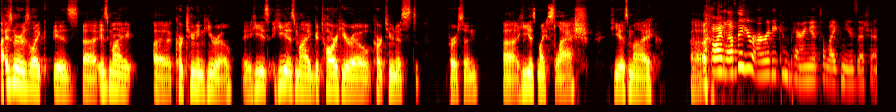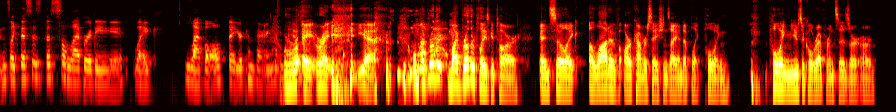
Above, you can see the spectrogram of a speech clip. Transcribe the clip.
Eisner is like is uh, is my uh, cartooning hero. He's he is my guitar hero cartoonist person. Uh, he is my slash. He is my Uh, oh, I love that you're already comparing it to like musicians. Like this is the celebrity like level that you're comparing him to. Right, right. yeah. Well, my brother that. my brother plays guitar, and so like a lot of our conversations I end up like pulling pulling musical references or, or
